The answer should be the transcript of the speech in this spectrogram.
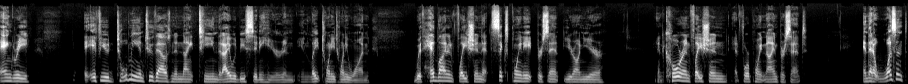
angry. If you told me in 2019 that I would be sitting here in, in late 2021 with headline inflation at 6.8% year on year and core inflation at 4.9%, and that it wasn't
